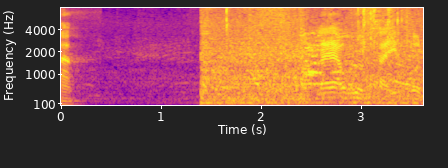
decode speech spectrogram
าก แล้วอุดมชัยคน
